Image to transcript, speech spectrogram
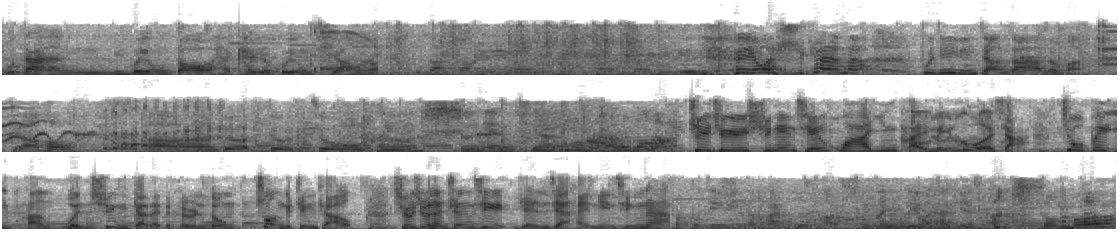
不但会用刀，还开始会用枪了。因为我是看他步惊云长大的嘛，然后呃，就就就可能十年前看过。这句十年前话音还没落下，就被一旁闻讯赶来的何润东撞个正着。叔叔很生气，人家还年轻呢。步惊云的话题很好吃，那你自己往下接。什么？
